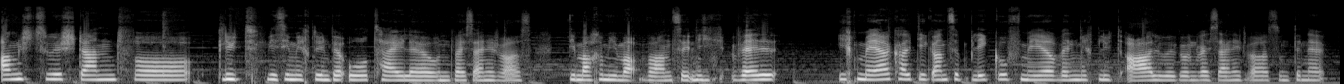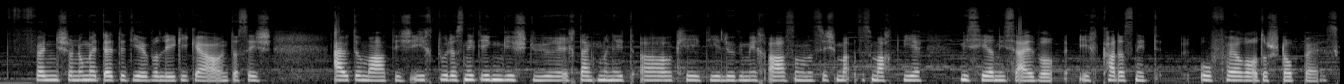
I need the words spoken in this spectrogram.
Angstzustand von den Leuten, wie sie mich beurteilen und weiß auch nicht was. Die machen mich wahnsinnig, weil ich merke halt die ganzen Blick auf mir, wenn mich die Leute anschauen und weiß auch nicht was und dann fange ich schon nur dort die Überlegungen an und das ist automatisch. Ich tue das nicht irgendwie steuern. Ich denke mir nicht, ah, okay, die schauen mich an, sondern das, ist, das macht wie mein Hirn selber. Ich kann das nicht aufhören oder stoppen. Es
